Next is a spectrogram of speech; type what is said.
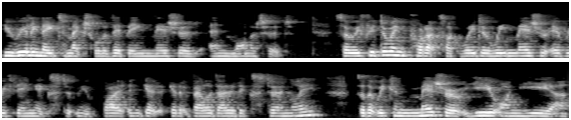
you really need to make sure that they're being measured and monitored. So if you're doing products like we do, we measure everything by, and get, get it validated externally so that we can measure year on year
